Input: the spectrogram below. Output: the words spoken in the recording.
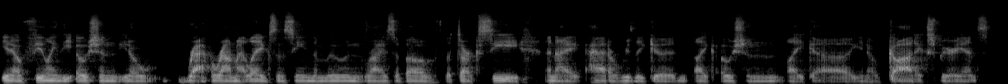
you know, feeling the ocean, you know, wrap around my legs and seeing the moon rise above the dark sea. And I had a really good, like, ocean, like, uh, you know, God experience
